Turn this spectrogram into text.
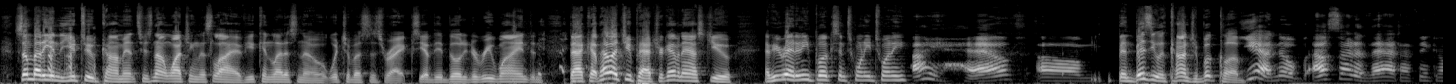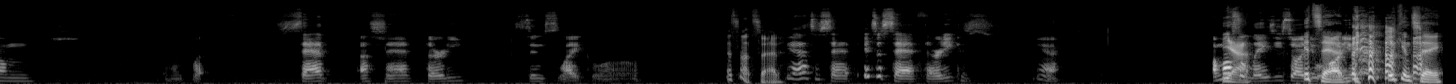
Somebody in the YouTube comments who's not watching this live, you can let us know which of us is right because you have the ability to rewind and back up. How about you, Patrick? I haven't asked you. Have you read any books in 2020? I have. Um. Been busy with Conja Book Club. Yeah. No. Outside of that, I think um. Like what? Sad. A sad thirty. Since like. Uh, That's not sad. yeah, that's a sad. It's a sad thirty because. Yeah. I'm also Yeah. lazy, so I It's do sad. audio. we can say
